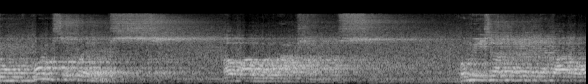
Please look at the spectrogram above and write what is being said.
yung consequence of our actions. Kung minsan may tinatawag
